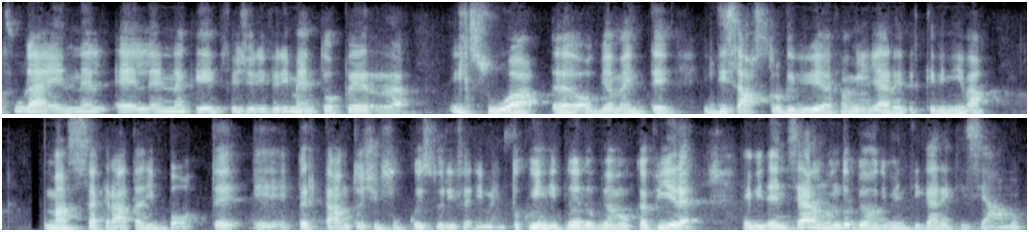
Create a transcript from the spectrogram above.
fu la Enel, Ellen che fece riferimento per il suo, eh, ovviamente, il disastro che viveva familiare perché veniva massacrata di botte e pertanto ci fu questo riferimento. Quindi noi dobbiamo capire, evidenziare, non dobbiamo dimenticare chi siamo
